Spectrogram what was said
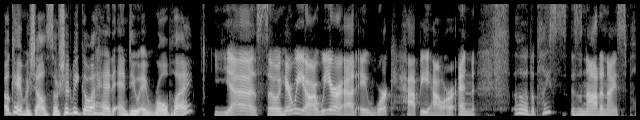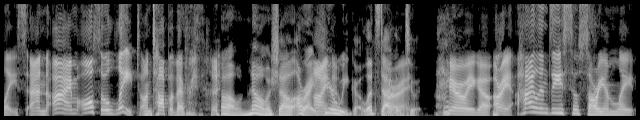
Okay, Michelle. So should we go ahead and do a role play? Yes. So here we are. We are at a work happy hour, and oh, the place is not a nice place. And I'm also late on top of everything. Oh no, Michelle. All right, I here know. we go. Let's dive right. into it. Here we go. All right. Hi, Lindsay. So sorry I'm late.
